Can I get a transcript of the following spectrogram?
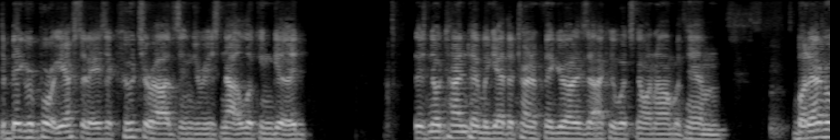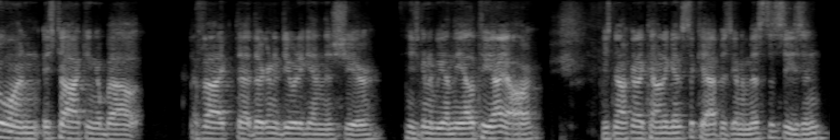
the big report yesterday is that Kucherov's injury is not looking good. There's no timetable yet. They're trying to figure out exactly what's going on with him. But everyone is talking about the fact that they're going to do it again this year. He's going to be on the LTIR. He's not going to count against the cap. He's going to miss the season.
